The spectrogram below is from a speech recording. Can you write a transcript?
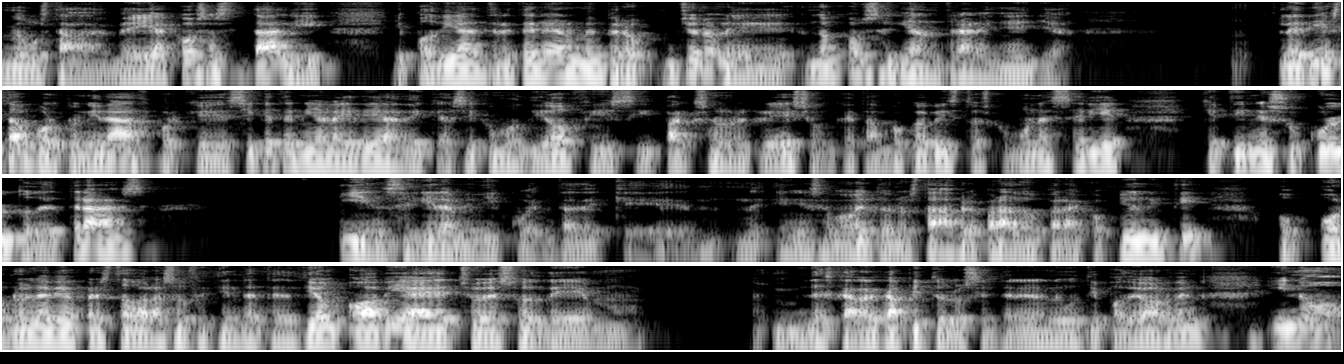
me gustaba, veía cosas y tal, y, podía entretenerme, pero yo no, le, no conseguía entrar en ella. Le di esta oportunidad porque sí que tenía la idea de que así como The Office y Parks and Recreation, que tampoco he visto, es como una serie que tiene su culto detrás, y enseguida me di cuenta de que en ese momento no estaba preparado para Community o no le había prestado la suficiente atención o había hecho eso de descargar capítulos sin tener ningún tipo de orden y no,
